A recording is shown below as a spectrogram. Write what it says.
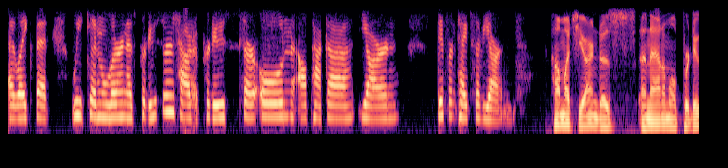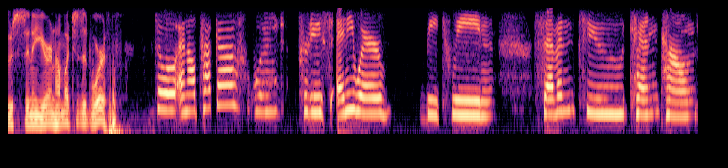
I like that we can learn as producers how to produce our own alpaca yarn, different types of yarns. How much yarn does an animal produce in a year, and how much is it worth? So an alpaca would produce anywhere between seven to ten pounds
